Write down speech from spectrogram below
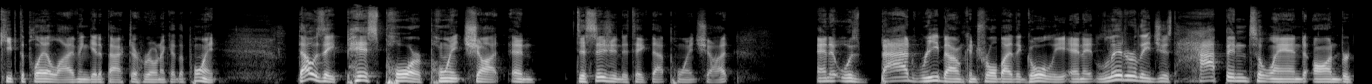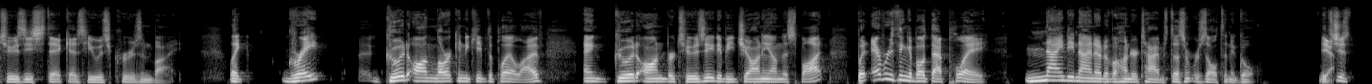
keep the play alive and get it back to Hronek at the point. That was a piss poor point shot and decision to take that point shot. And it was bad rebound control by the goalie. And it literally just happened to land on Bertuzzi's stick as he was cruising by. Like, great, good on Larkin to keep the play alive, and good on Bertuzzi to be Johnny on the spot. But everything about that play, 99 out of 100 times, doesn't result in a goal. It's Yeah. just,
